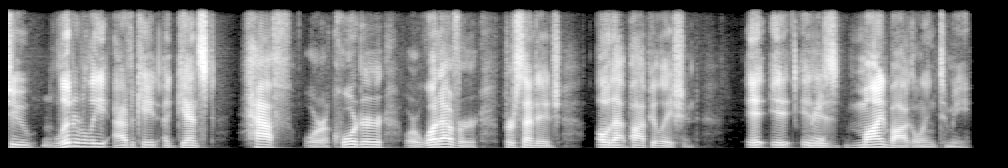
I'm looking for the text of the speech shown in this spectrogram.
to literally advocate against half or a quarter or whatever percentage of that population. It, it, it Right. is mind boggling to me.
